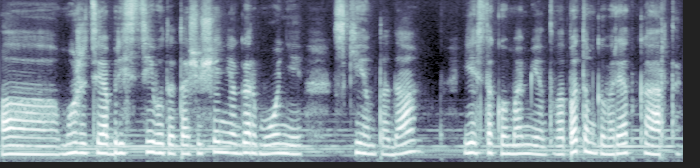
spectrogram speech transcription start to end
э, можете обрести вот это ощущение гармонии с кем-то, да. Есть такой момент, об этом говорят карты.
